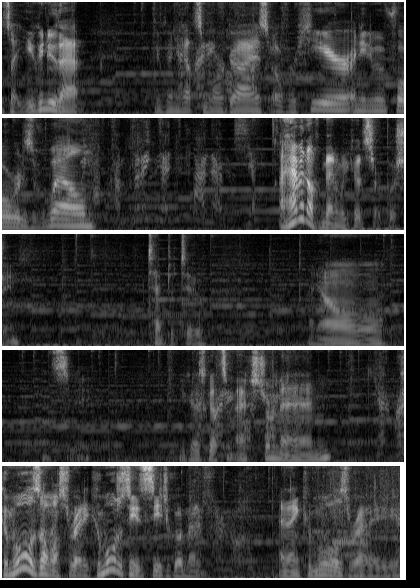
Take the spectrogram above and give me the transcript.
So you can do that. We've then got some more guys over here. I need to move forward as well. I have enough men we could start pushing. Tempted to. I know. Let's see. You guys got some extra men. Khamûl is almost ready. Khamûl just needs siege equipment. And then Khamûl's ready.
